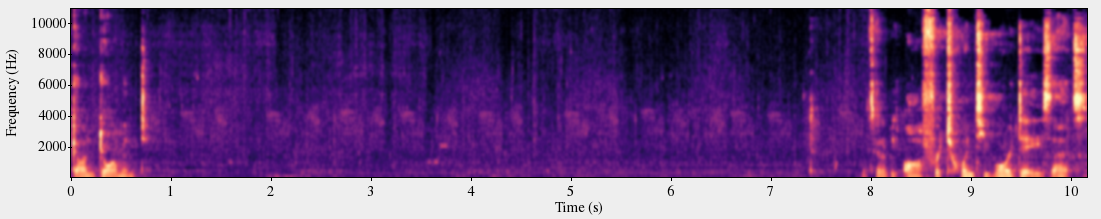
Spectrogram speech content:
gone dormant. Going to be off for 20 more days. That's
